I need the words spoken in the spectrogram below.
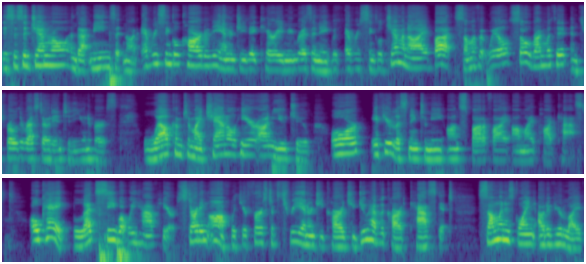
This is a general, and that means that not every single card or the energy they carry may resonate with every single Gemini, but some of it will, so run with it and throw the rest out into the universe. Welcome to my channel here on YouTube or if you're listening to me on Spotify on my podcast. Okay, let's see what we have here. Starting off with your first of three energy cards, you do have the card Casket. Someone is going out of your life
